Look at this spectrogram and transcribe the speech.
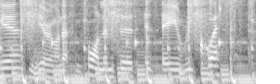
here, you're hearing on FM4 Unlimited, is a request.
